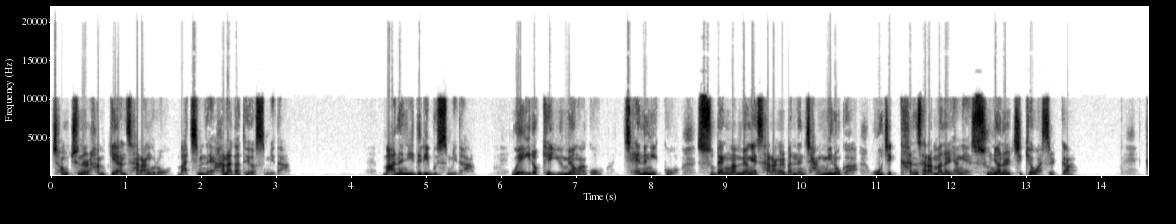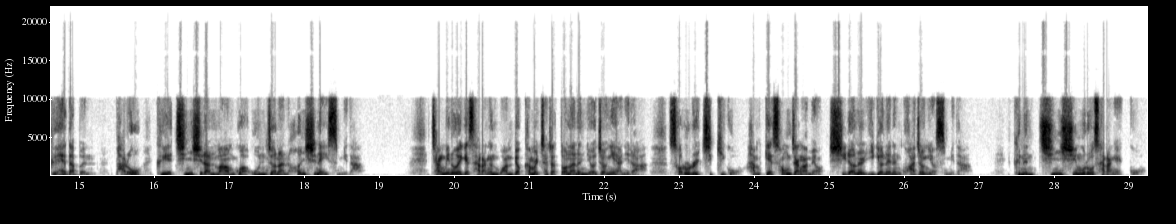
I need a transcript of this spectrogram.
청춘을 함께한 사랑으로 마침내 하나가 되었습니다. 많은 이들이 묻습니다. 왜 이렇게 유명하고 재능 있고 수백만 명의 사랑을 받는 장민호가 오직 한 사람만을 향해 수년을 지켜왔을까? 그 해답은 바로 그의 진실한 마음과 온전한 헌신에 있습니다. 장민호에게 사랑은 완벽함을 찾아 떠나는 여정이 아니라 서로를 지키고 함께 성장하며 시련을 이겨내는 과정이었습니다. 그는 진심으로 사랑했고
